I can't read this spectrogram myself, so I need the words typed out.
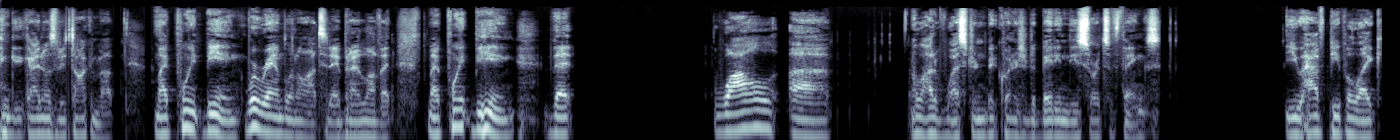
guy knows what he's talking about. My point being, we're rambling a lot today, but I love it. My point being that while uh, a lot of Western Bitcoiners are debating these sorts of things, you have people like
